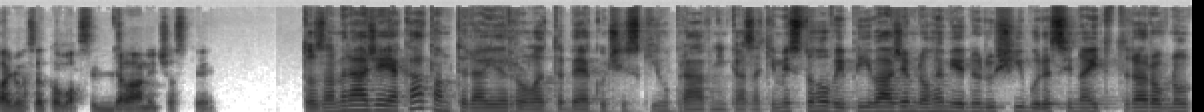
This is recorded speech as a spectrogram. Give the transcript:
Takhle se to vlastně dělá nejčastěji. To znamená, že jaká tam teda je role tebe jako českého právníka? Zatím mi z toho vyplývá, že mnohem jednodušší bude si najít teda rovnou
